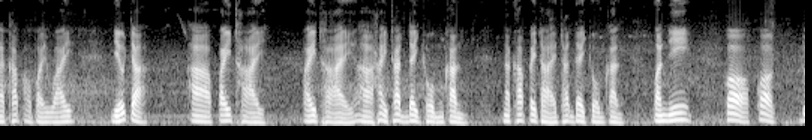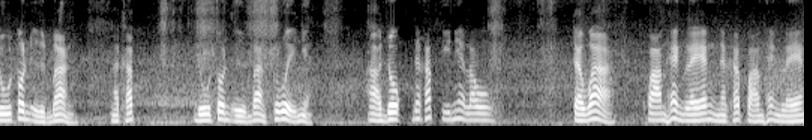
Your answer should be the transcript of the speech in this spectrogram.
นะครับ เอาไปไว้ เดี๋ยวจะไปถ่ายไปถ่ายาให้ท่านได้ชมกันนะครับ ไปถ่ายท่านได้ชมกัน วันนี้ก็ก็ดูต้นอื่นบ้างนะครับ ดูต้นอื่นบ้างกล้วยเนี่ยอ่าดกนะครับปีนี้เราแต่ว่าความแห้งแล้งนะครับ ความแห้งแล้ง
